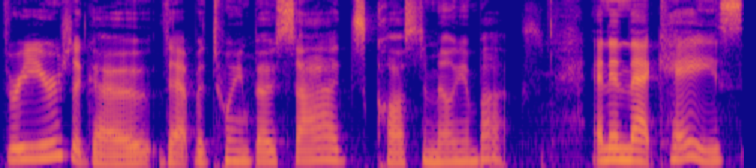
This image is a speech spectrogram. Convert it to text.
three years ago that between both sides cost a million bucks. and in that case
